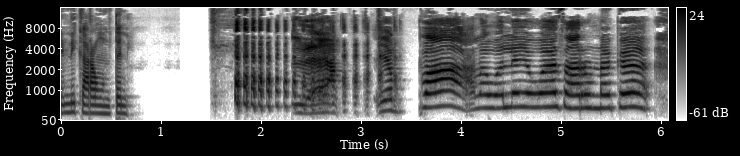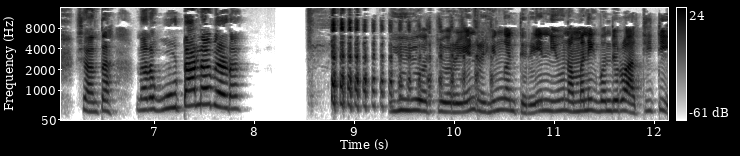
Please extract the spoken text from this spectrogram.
ಎಣ್ಣೆ, ಖಾರ ಉಣ್ತೇನೆ. ಯಪ್ಪ, ಅಲ್ಲ ಒಲ್ಲೆ ಯವ್ವ ಸಾರು ಉಣ್ಣಾಕ. ಶಾಂತ, ನನಗೆ ಊಟನೇ ಬೇಡ. ಅಯ್ಯೋ ಅತ್ತಿಯವ್ರೆ ಏನ್ರಿ ಹಿಂಗಂತೀರಿ? ನೀವು ನಮ್ಮನೆಗೆ ಬಂದಿರೋ ಅತಿಥಿ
